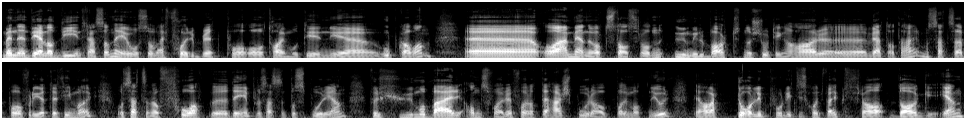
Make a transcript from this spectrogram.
Men en del av de interessene er jo også å være forberedt på å ta imot de nye oppgavene. Eh, og jeg mener jo at statsråden umiddelbart, når Stortinget har vedtatt det her, må sette seg på flyet til Finnmark og sette seg ned og få denne prosessen på sporet igjen. For hun må bære ansvaret for at det her sporet av på den måten det gjorde. Det har vært dårlig politisk håndverk fra dag igjen,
